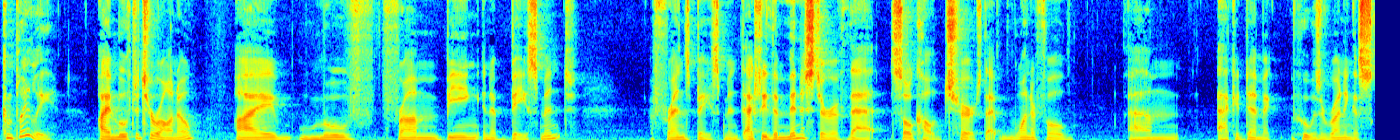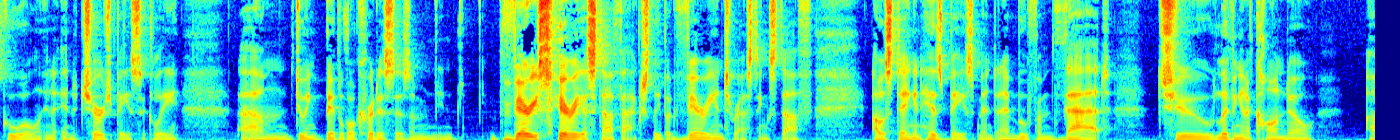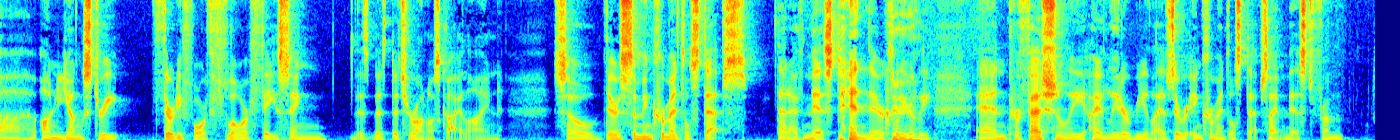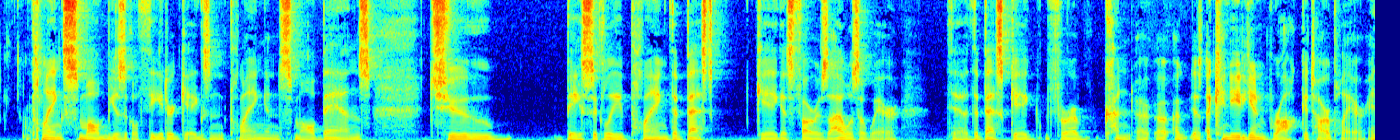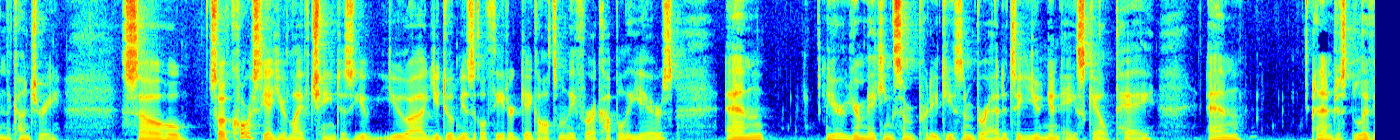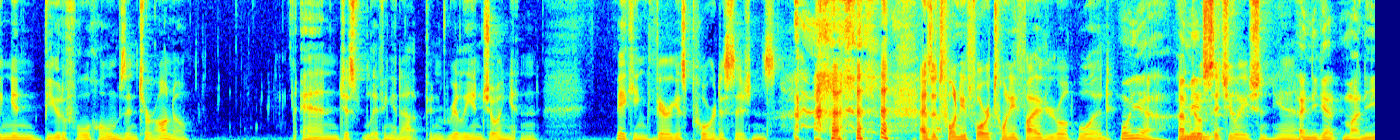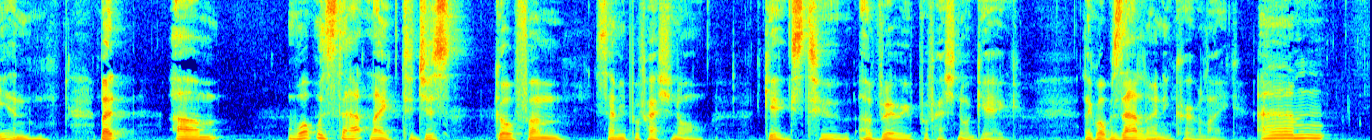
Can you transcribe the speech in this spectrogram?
Completely. I moved to Toronto. I move from being in a basement, a friend's basement. Actually, the minister of that so called church, that wonderful um, academic who was running a school in a, in a church, basically, um, doing biblical criticism, very serious stuff, actually, but very interesting stuff. I was staying in his basement, and I moved from that to living in a condo uh, on Yonge Street, 34th floor, facing the, the, the Toronto skyline. So there's some incremental steps that I've missed in there clearly. And professionally, I later realized there were incremental steps I missed from playing small musical theater gigs and playing in small bands to basically playing the best gig as far as I was aware, the the best gig for a, a, a Canadian rock guitar player in the country. So so of course, yeah, your life changes. You you uh, you do a musical theater gig ultimately for a couple of years, and you're you're making some pretty decent bread. It's a union A scale pay, and and I'm just living in beautiful homes in Toronto, and just living it up and really enjoying it and making various poor decisions as a 24 25 year old would Well, yeah. I in mean, those situation yeah and you get money, and but um, what was that like to just go from semi-professional gigs to a very professional gig? Like, what was that learning curve like? Um,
